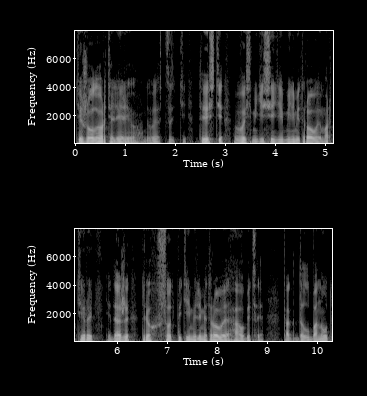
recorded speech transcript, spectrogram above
тяжелую артиллерию, 280-миллиметровые мортиры и даже 305-миллиметровые гаубицы. Как долбанут,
